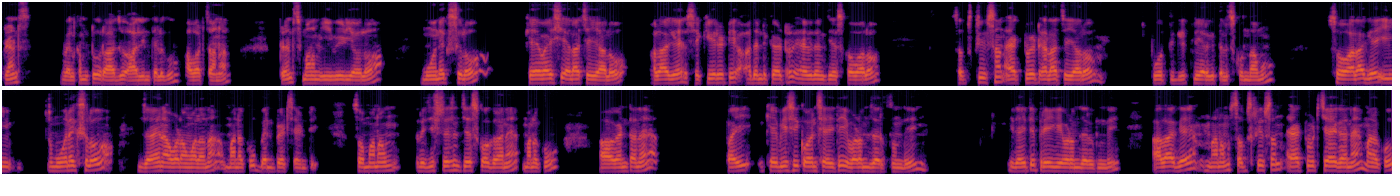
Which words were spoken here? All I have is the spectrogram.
friends welcome to Raju all in Telugu our channel friends మనం ఈ వీడియోలో మోనెక్స్లో కేవైసీ ఎలా చేయాలో అలాగే సెక్యూరిటీ అథెంటికేటర్ ఏ విధంగా చేసుకోవాలో సబ్స్క్రిప్షన్ యాక్టివేట్ ఎలా చేయాలో పూర్తిగా క్లియర్గా తెలుసుకుందాము. సో అలాగే ఈ మోనెక్స్లో జాయిన్ అవ్వడం వలన మనకు బెనిఫిట్స్ ఏంటి? సో మనం రిజిస్ట్రేషన్ చేసుకోగానే మనకు ఆ వెంటనే పై కేబీసీ కాయిన్స్ అయితే ఇవ్వడం జరుగుతుంది. ఇదైతే ఫ్రీగా ఇవ్వడం జరుగుతుంది. అలాగే మనం సబ్స్క్రిప్షన్ యాక్టివేట్ చేయగానే మనకు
